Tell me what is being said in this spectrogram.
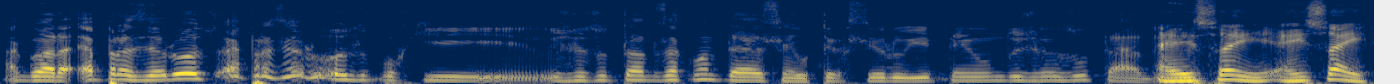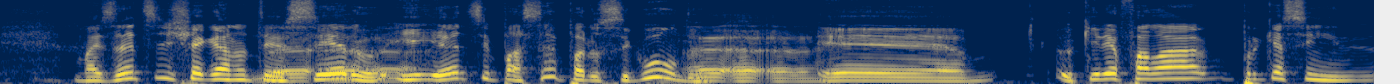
Agora, é prazeroso? É prazeroso, porque os resultados acontecem. O terceiro item é um dos resultados. É né? isso aí, é isso aí. Mas antes de chegar no terceiro é, é. e antes de passar para o segundo, É, é, é. é, eu queria falar, porque assim,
